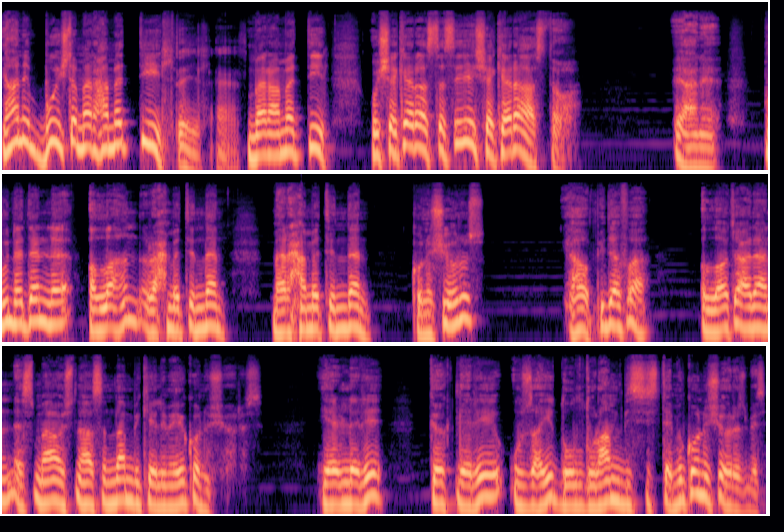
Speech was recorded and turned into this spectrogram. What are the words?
Yani bu işte merhamet değil. değil. Evet. merhamet değil. O şeker hastası değil, şekere hasta o. Yani bu nedenle Allah'ın rahmetinden, merhametinden konuşuyoruz. Ya bir defa allah Teala'nın Esma-ı Hüsna'sından bir kelimeyi konuşuyoruz. Yerleri, gökleri, uzayı dolduran bir sistemi konuşuyoruz biz.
